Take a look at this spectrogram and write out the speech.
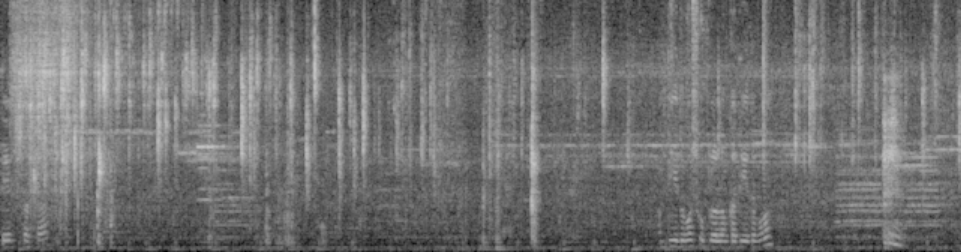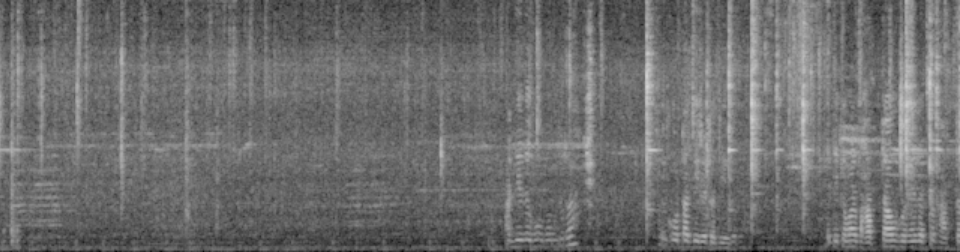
তেজপাতা। দিয়ে দেবো শুকনো লঙ্কা দিয়ে দেবো। দিয়ে দেবো বন্ধুরা। ওই গোটা জিরেটা দিয়ে দেবো। এদিকে আমার ভাতটাও হয়ে গেছে, ভাতটা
